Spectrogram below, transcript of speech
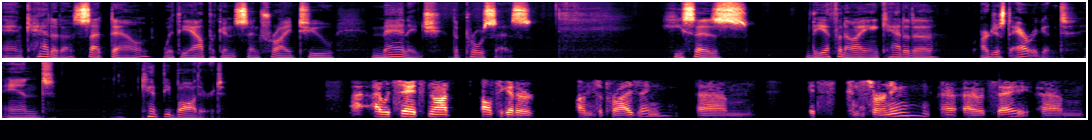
and Canada sat down with the applicants and tried to manage the process. He says the FNI and Canada are just arrogant and can't be bothered. I would say it's not altogether unsurprising. Um, it's concerning, I would say. Um,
